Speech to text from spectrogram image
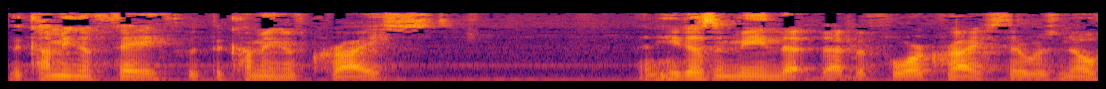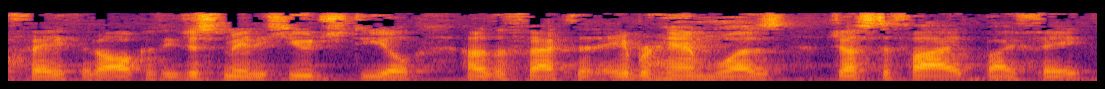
the coming of faith with the coming of Christ. And he doesn't mean that, that before Christ there was no faith at all, because he just made a huge deal out of the fact that Abraham was justified by faith.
